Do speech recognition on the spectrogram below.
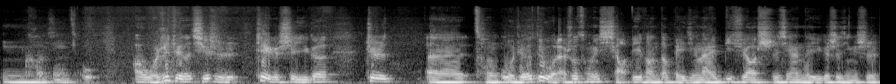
嗯，靠近一点。啊，我是觉得其实这个是一个，就是呃，从我觉得对我来说，从小地方到北京来，必须要实现的一个事情是，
